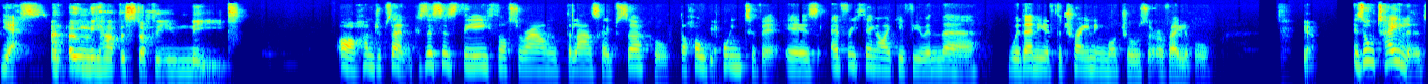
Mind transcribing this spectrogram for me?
yes. and only have the stuff that you need. Oh 100% because this is the ethos around the landscape circle. The whole yeah. point of it is everything i give you in there with any of the training modules that are available is all tailored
